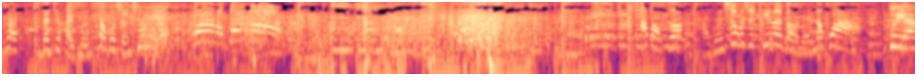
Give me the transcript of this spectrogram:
豚。三只海豚跳过绳圈了耶！哇，好棒啊！阿宝哥，海豚是不是听得懂人的话？对呀，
